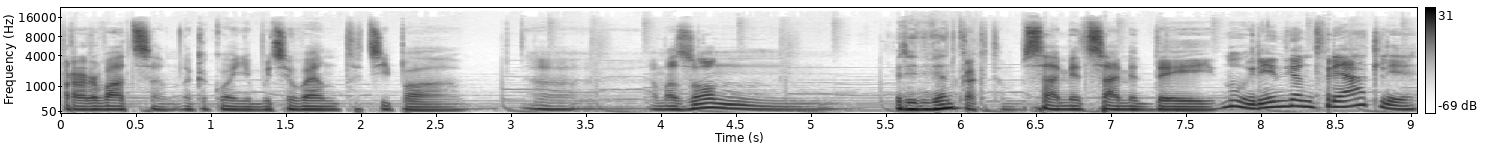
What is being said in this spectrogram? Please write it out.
прорваться на какой-нибудь ивент типа э, Amazon... Реинвент? Как там? Summit, Summit Day. Ну, реинвент вряд ли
